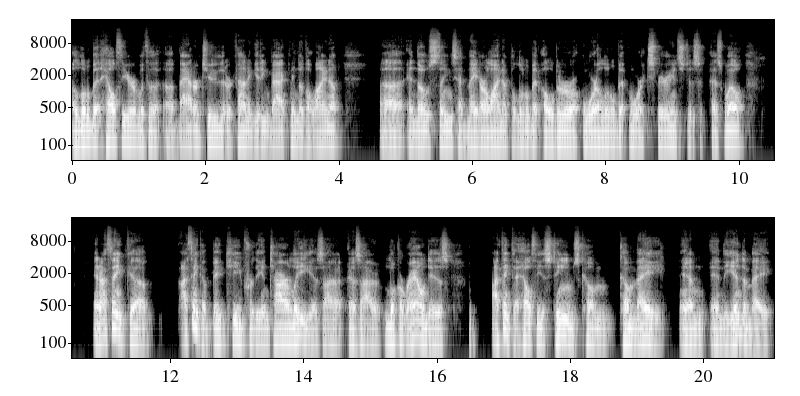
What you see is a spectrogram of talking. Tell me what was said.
a little bit healthier with a, a bat or two that are kind of getting back into the lineup. Uh, and those things have made our lineup a little bit older or, or a little bit more experienced as, as well. And I think uh, I think a big key for the entire league as I as I look around is I think the healthiest teams come come May and and the end of May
